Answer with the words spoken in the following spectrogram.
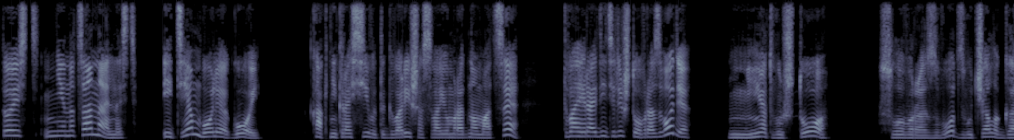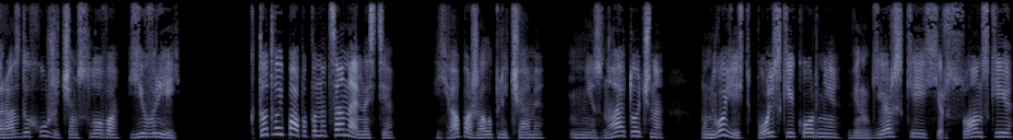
то есть не национальность, и тем более гой. Как некрасиво ты говоришь о своем родном отце. Твои родители что, в разводе? Нет, вы что? Слово «развод» звучало гораздо хуже, чем слово «еврей». «Кто твой папа по национальности?» Я пожала плечами. «Не знаю точно. У него есть польские корни, венгерские, херсонские,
